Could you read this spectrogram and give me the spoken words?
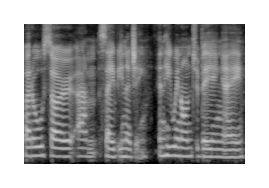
but also um, save energy. And he went on to being a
